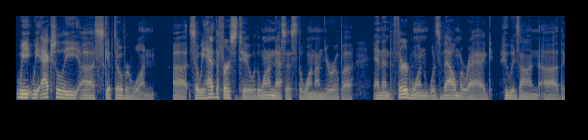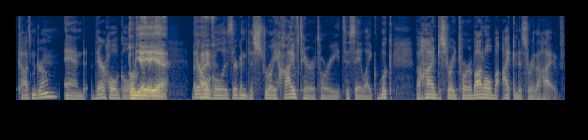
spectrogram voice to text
we we actually uh skipped over one. Uh so we had the first two, the one on Nessus, the one on Europa, and then the third one was Val Marag, who is on uh the Cosmodrome, and their whole goal Oh yeah, yeah, yeah. The their Hive. whole goal is they're going to destroy hive territory to say like look the hive destroyed Torobatl but i can destroy the hive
